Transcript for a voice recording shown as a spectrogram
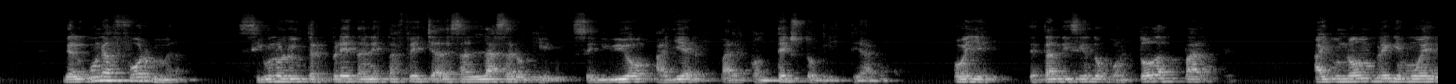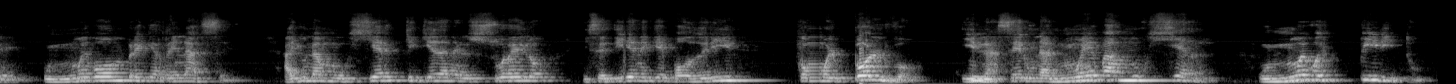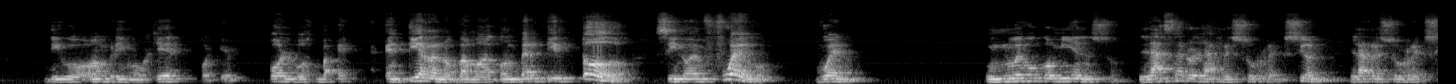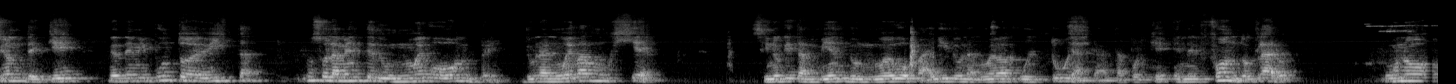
De alguna forma, si uno lo interpreta en esta fecha de San Lázaro que se vivió ayer para el contexto cristiano, oye, te están diciendo por todas partes, hay un hombre que muere, un nuevo hombre que renace, hay una mujer que queda en el suelo y se tiene que podrir como el polvo y nacer una nueva mujer, un nuevo espíritu. Digo hombre y mujer porque polvos eh, en tierra nos vamos a convertir todo, sino en fuego. Bueno, un nuevo comienzo. Lázaro, la resurrección. ¿La resurrección de qué? Desde mi punto de vista, no solamente de un nuevo hombre, de una nueva mujer, sino que también de un nuevo país, de una nueva cultura, Cata, porque en el fondo, claro, uno,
